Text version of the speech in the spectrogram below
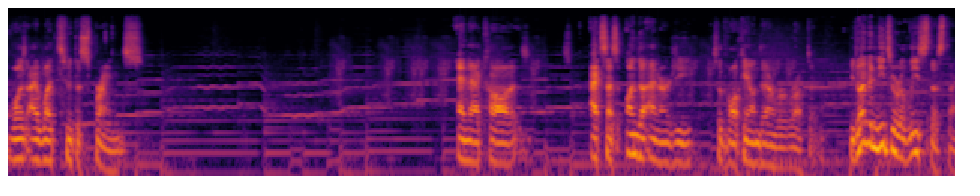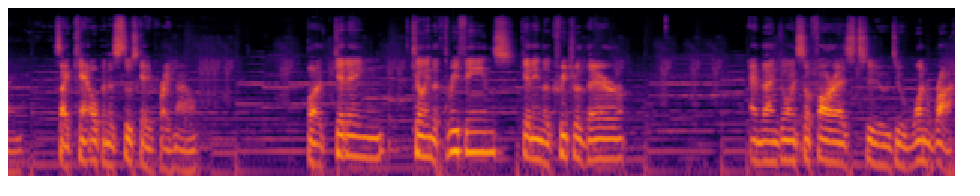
was I went to the springs. And that caused excess under energy so the volcano never erupted. You don't even need to release this thing, because I can't open this sluice gate right now. But getting, killing the three fiends, getting the creature there, and then going so far as to do one rock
